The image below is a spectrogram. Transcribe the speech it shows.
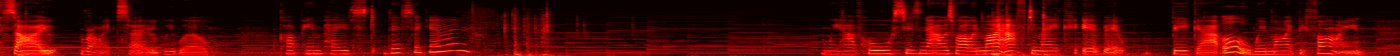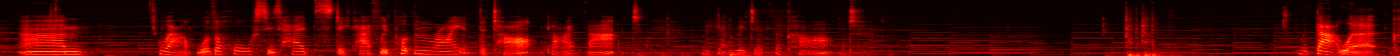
so, right, so we will copy and paste this again. We have horses now as well. We might have to make it a bit bigger. Oh, we might be fine. Um, well, will the horse's head stick out? If we put them right at the top, like that, we get rid of the cart. Would that work?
